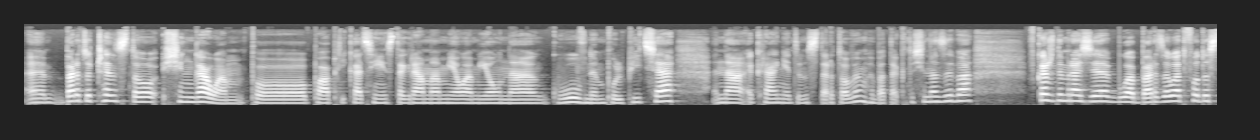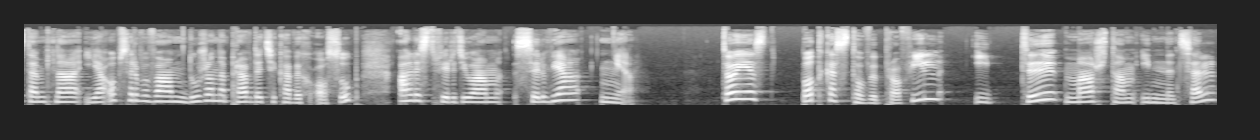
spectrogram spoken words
E, bardzo często sięgałam po, po aplikację Instagrama, miałam ją na głównym pulpicie, na ekranie tym startowym, chyba tak to się nazywa. W każdym razie była bardzo łatwo dostępna. Ja obserwowałam dużo naprawdę ciekawych osób, ale stwierdziłam, Sylwia, nie. To jest podcastowy profil i ty masz tam inny cel.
